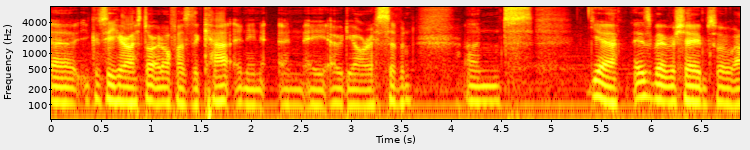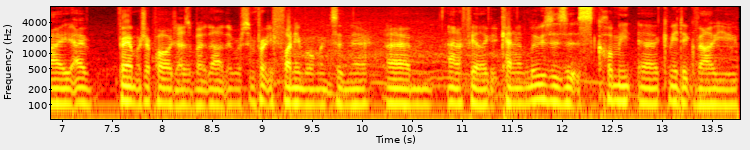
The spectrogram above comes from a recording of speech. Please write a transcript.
Uh, you can see here I started off as the cat in, in, in a Audi RS7, and yeah, it is a bit of a shame. So I, I very much apologise about that. There were some pretty funny moments in there, um, and I feel like it kind of loses its uh, comedic value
